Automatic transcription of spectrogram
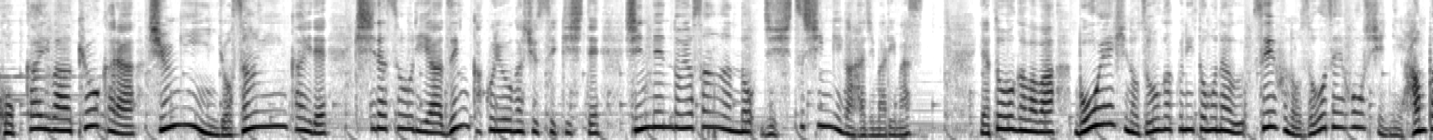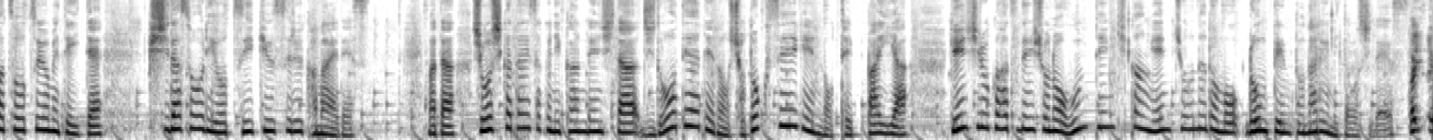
国会は今日から衆議院予算委員会で岸田総理や全閣僚が出席して新年度予算案の実質審議が始まります野党側は防衛費の増額に伴う政府の増税方針に反発を強めていて岸田総理を追及する構えです。また少子化対策に関連した児童手当の所得制限の撤廃や原子力発電所の運転期間延長なども論点となる見通しです。はい、え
